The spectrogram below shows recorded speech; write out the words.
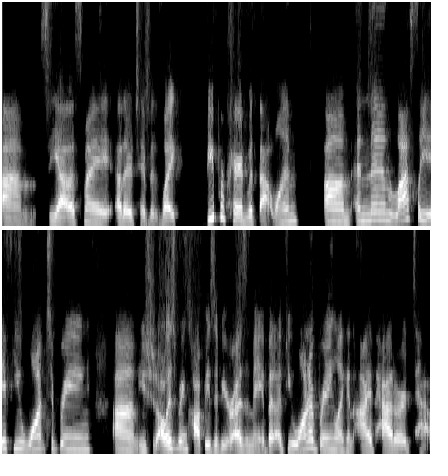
um, so yeah that's my other tip is like be prepared with that one um, and then lastly, if you want to bring, um, you should always bring copies of your resume. But if you want to bring like an iPad or a tab-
